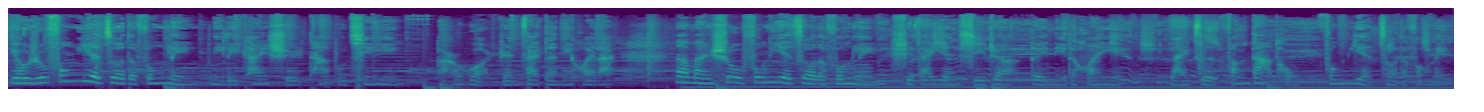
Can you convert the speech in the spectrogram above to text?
有如枫叶做的风铃，你离开时它不轻盈。而我仍在等你回来。那满树枫叶做的风铃，是在演习着对你的欢迎。来自方大同，《枫叶做的风铃》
